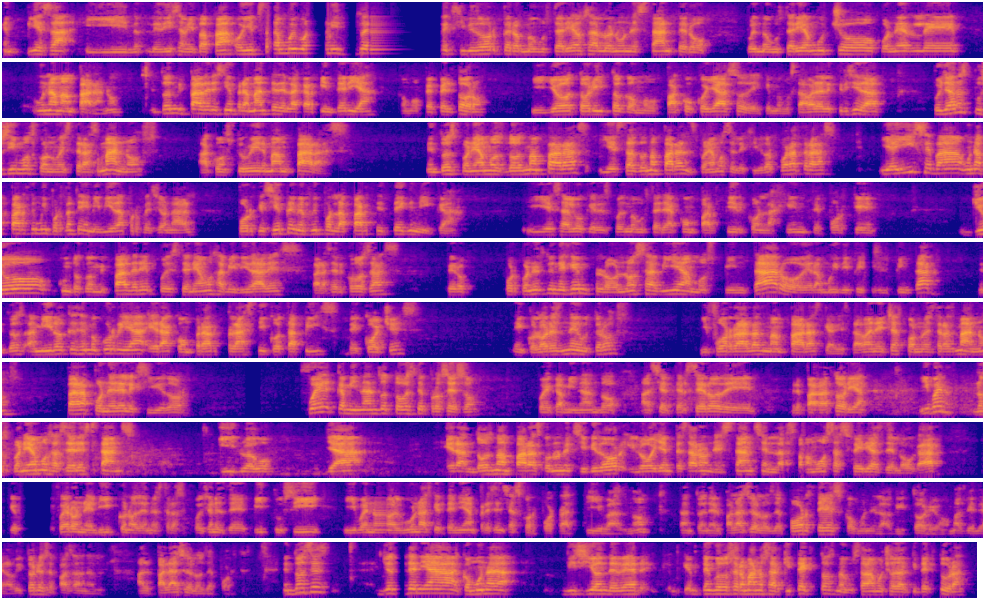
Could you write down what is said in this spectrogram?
empieza y le dice a mi papá, oye, está muy bonito el exhibidor, pero me gustaría usarlo en un stand, pero pues me gustaría mucho ponerle una mampara, ¿no? Entonces mi padre, siempre amante de la carpintería, como Pepe el Toro, y yo, Torito, como Paco Collazo, de que me gustaba la electricidad, pues ya nos pusimos con nuestras manos a construir mamparas. Entonces poníamos dos mamparas y estas dos mamparas les poníamos el exhibidor por atrás Y ahí se va una parte muy importante de mi vida profesional, porque siempre me fui por la parte técnica y es algo que después me gustaría compartir con la gente, porque yo, junto con mi padre, pues teníamos habilidades para hacer cosas, pero por ponerte un ejemplo, no sabíamos pintar o era muy difícil pintar. Entonces, a mí lo que se me ocurría era comprar plástico tapiz de coches en colores neutros y forrar las mamparas que estaban hechas por nuestras manos para poner el exhibidor. Fue caminando todo este proceso, fue caminando hacia el tercero de preparatoria y bueno, nos poníamos a hacer stands y luego ya eran dos mamparas con un exhibidor y luego ya empezaron stands en las famosas ferias del hogar que fueron el icono de nuestras exposiciones de B2C y bueno, algunas que tenían presencias corporativas, ¿no? Tanto en el Palacio de los Deportes como en el auditorio, o más bien del auditorio se pasan al, al Palacio de los Deportes. Entonces, yo tenía como una visión de ver, tengo dos hermanos arquitectos, me gustaba mucho la arquitectura,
